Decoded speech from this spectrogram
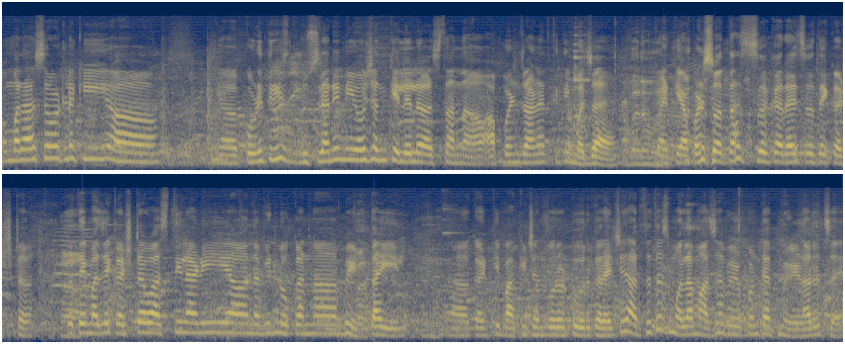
मग मला असं वाटलं की कोणीतरी दुसऱ्याने नियोजन केलेलं असताना आपण जाण्यात किती मजा आहे. कारण की आपण स्वतःच करायचं ते कष्ट. तर ते माझे कष्ट वाचतील आणि नवीन लोकांना भेटता येईल. कारण की बाकीच्यांबरोबर टूर करायची. अर्थातच मला माझा वेळ पण त्यात मिळणारच आहे.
